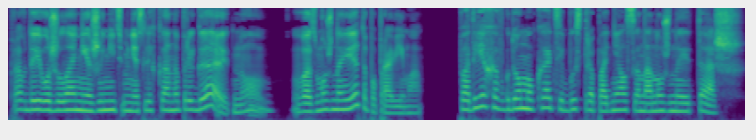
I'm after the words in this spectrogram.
Правда, его желание женить меня слегка напрягает, но, возможно, и это поправимо. Подъехав к дому Кати, быстро поднялся на нужный этаж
